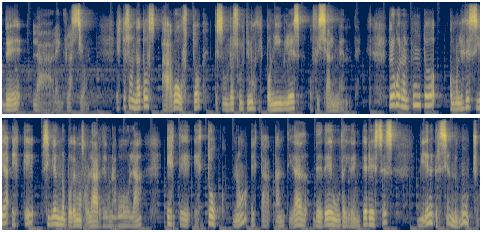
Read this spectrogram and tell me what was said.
de la, la inflación. Estos son datos a agosto, que son los últimos disponibles oficialmente. Pero bueno, el punto, como les decía, es que si bien no podemos hablar de una bola, este stock, ¿no? esta cantidad de deuda y de intereses, viene creciendo mucho.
